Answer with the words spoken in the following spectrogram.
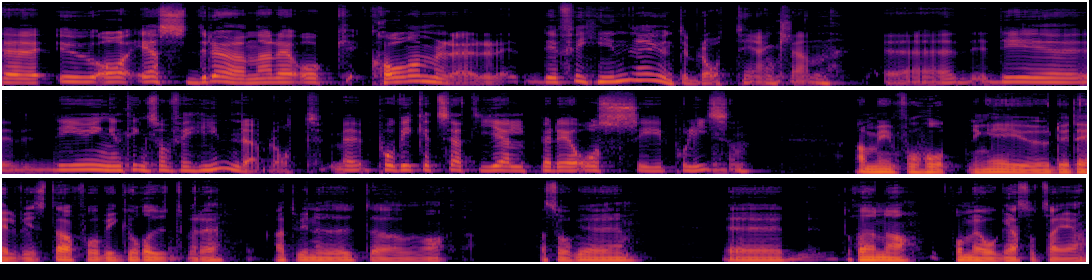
eh, UAS, drönare och kameror, det förhindrar ju inte brott egentligen. Eh, det, det, är ju ingenting som förhindrar brott. På vilket sätt hjälper det oss i polisen? Ja, min förhoppning är ju, det är delvis därför vi går ut med det, att vi nu utövar alltså, eh, eh, drönarförmåga så att säga.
